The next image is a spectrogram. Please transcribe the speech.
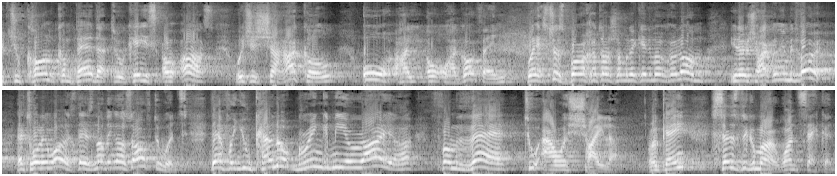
But you can't compare that to a case of us, which is shahakol or, hagofen, where it's just baruch you know, shahakol That's all it was. There's nothing else afterwards. Therefore, you cannot bring me a raya from there to our shaila. Okay? Says the Gemara, one second.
